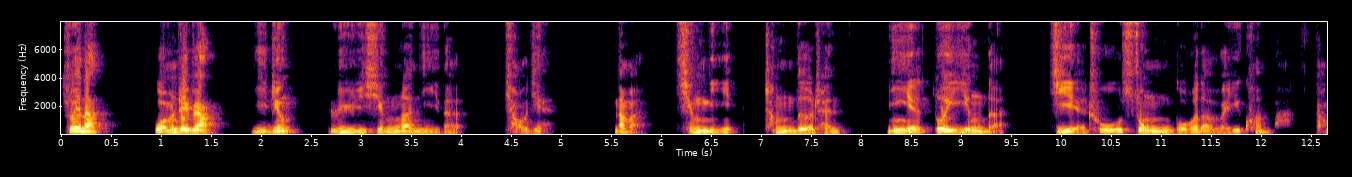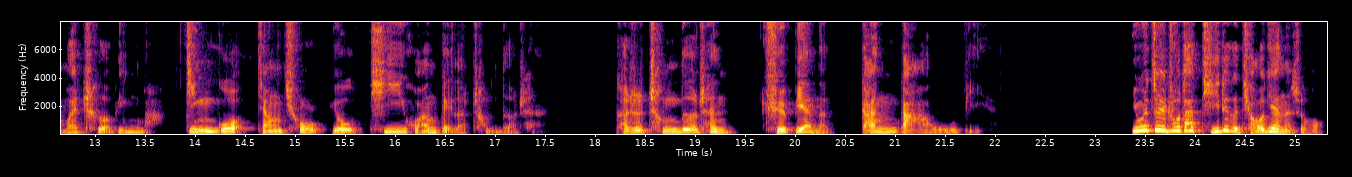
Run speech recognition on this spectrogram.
所以呢，我们这边。”已经履行了你的条件，那么，请你程德臣，你也对应的解除宋国的围困吧，赶快撤兵吧。晋国将球又踢还给了程德臣，可是程德臣却变得尴尬无比，因为最初他提这个条件的时候，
